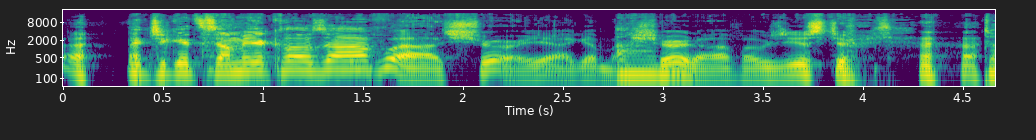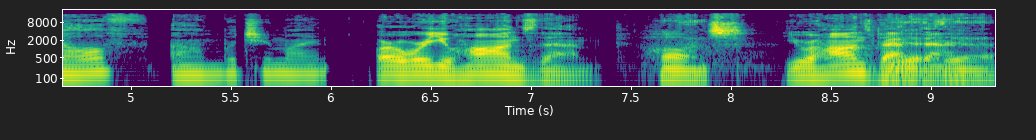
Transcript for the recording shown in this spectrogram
Did you get some of your clothes off? well, sure, yeah, I got my shirt off. I was used to it. Dolph, um, would you mind? Or were you Hans then? Hans. You were Hans back Yeah, then. yeah.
